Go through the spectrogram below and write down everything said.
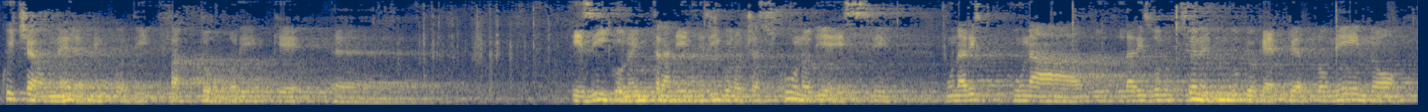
Qui c'è un elenco di fattori che eh, esigono, intra- esigono ciascuno di essi una, una, la risoluzione di un dubbio che è perlomeno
